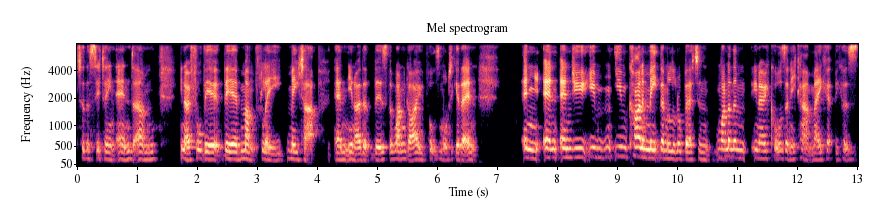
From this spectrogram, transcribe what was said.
to the setting and um you know for their their monthly meetup and you know that there's the one guy who pulls them all together and and and and you you you kind of meet them a little bit and one of them you know calls and he can't make it because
